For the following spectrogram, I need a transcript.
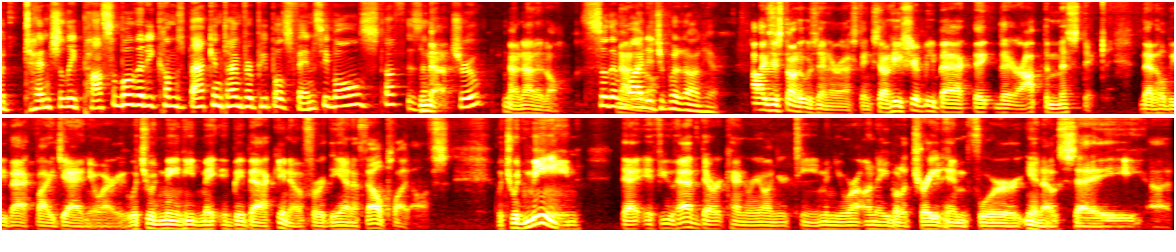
potentially possible that he comes back in time for people's fantasy bowls stuff. Is that No. true? no, not at all. So then Not why did all. you put it on here? I just thought it was interesting. So he should be back. They they're optimistic that he'll be back by January, which would mean he'd, make, he'd be back, you know, for the NFL playoffs. Which would mean that if you have Derrick Henry on your team and you are unable to trade him for, you know, say uh,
